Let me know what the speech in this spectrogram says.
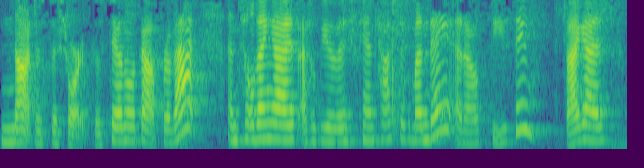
not just a short. So stay on the lookout for that. Until then guys, I hope you have a fantastic Monday and I'll see you soon. Bye guys.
